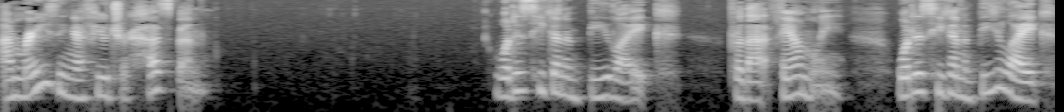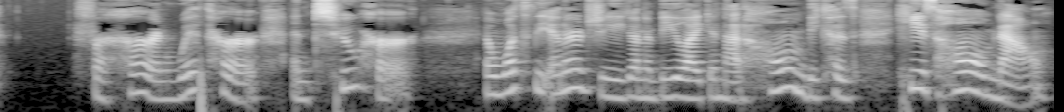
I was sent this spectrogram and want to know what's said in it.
I'm raising a future husband. What is he going to be like for that family? What is he going to be like for her and with her and to her? And what's the energy going to be like in that home because he's home now?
